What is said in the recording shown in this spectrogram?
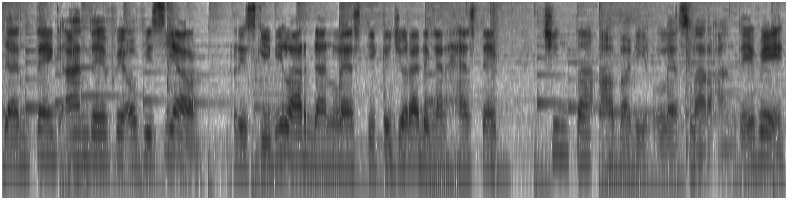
dan tag Antv Official, Rizky Bilar dan Lesti Kejora dengan hashtag Cinta Abadi Leslar Antv.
